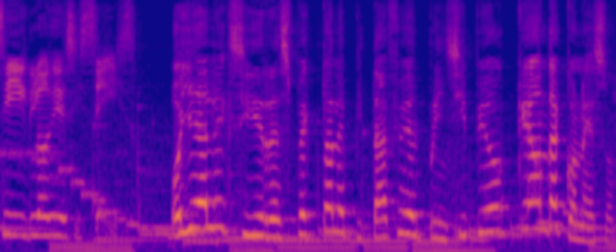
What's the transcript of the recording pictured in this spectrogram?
siglo XVI. Oye Alex, y respecto al epitafio del principio, ¿qué onda con eso?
